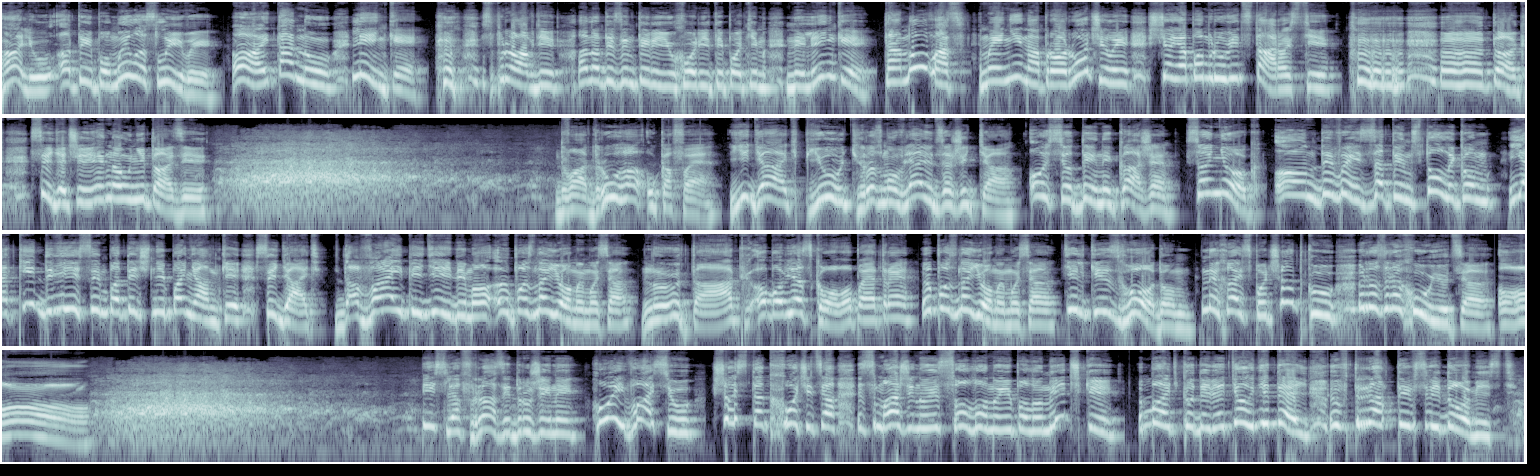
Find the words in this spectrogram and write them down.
Галю, а ти помила сливи? Ой, та ну, ліньки. Справді, а на дизентерію хворіти потім не ліньки? Та ну вас, мені напророчили, що я помру від старості. Ага, так, сидячи на унітазі. Два друга у кафе. Їдять, п'ють, розмовляють за життя. Ось один і каже: Саньок, он дивись за тим столиком, які дві симпатичні панянки сидять. Давай підійдемо, познайомимося. Ну так, обов'язково, Петре. Познайомимося. Тільки згодом. Нехай спочатку розрахуються. О! Після фрази дружини Ой, Васю, щось так хочеться смаженої солоної полунички. Батько дев'ятьох дітей втратив свідомість.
